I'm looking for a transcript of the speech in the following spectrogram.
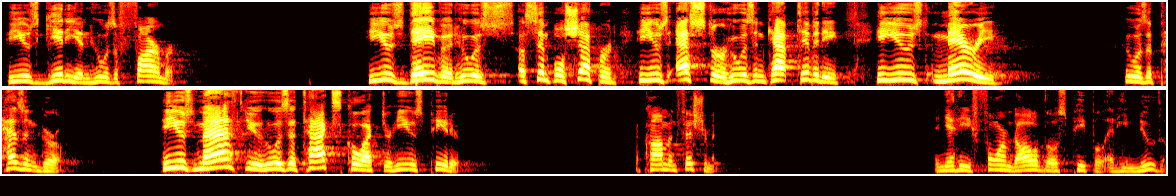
He used Gideon, who was a farmer. He used David, who was a simple shepherd. He used Esther, who was in captivity. He used Mary, who was a peasant girl. He used Matthew, who was a tax collector. He used Peter, a common fisherman. And yet he formed all of those people and he knew them.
